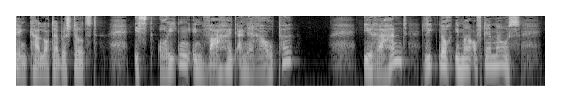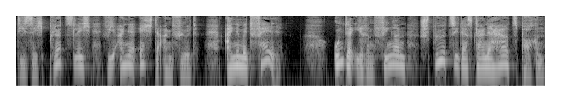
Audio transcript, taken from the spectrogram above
denkt Carlotta bestürzt. Ist Eugen in Wahrheit eine Raupe? Ihre Hand liegt noch immer auf der Maus, die sich plötzlich wie eine echte anfühlt, eine mit Fell. Unter ihren Fingern spürt sie das kleine Herz pochen.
